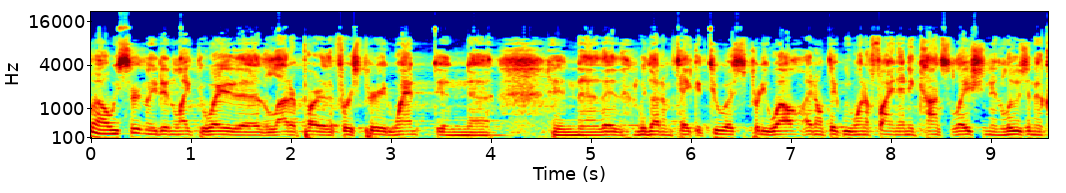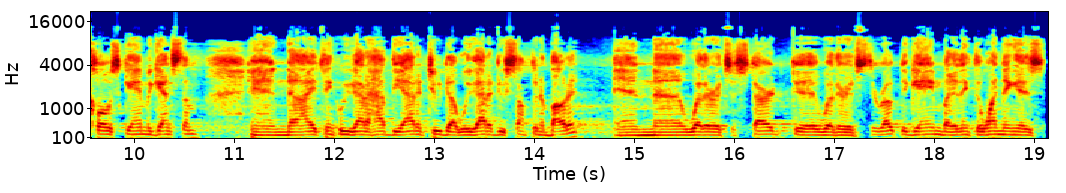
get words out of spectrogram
Well, we certainly didn't like the way the, the latter part of the first period went, and uh, and we let them take it to us pretty well. I don't think we want to find any consolation in losing a close game against them, and uh, I think we got to have the attitude that we got to do something about it and uh, whether it's a start, uh, whether it's throughout the game. But I think the one thing is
